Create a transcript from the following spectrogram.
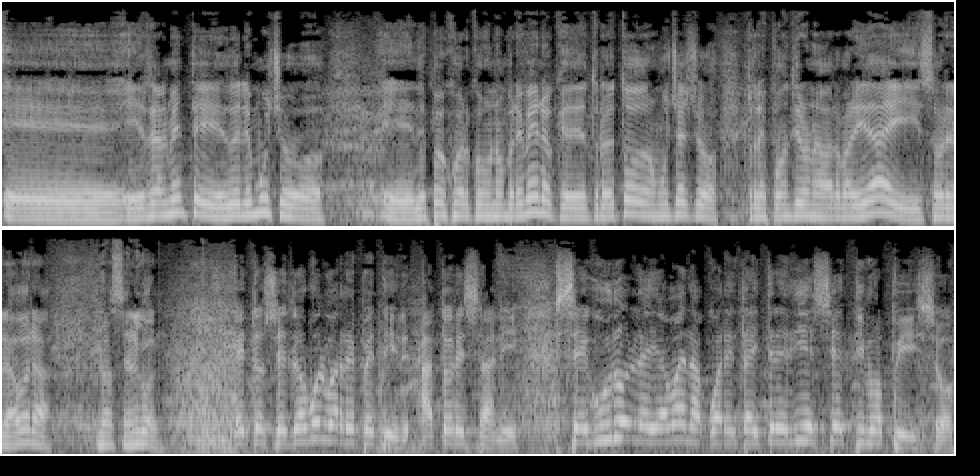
y realmente duele mucho después de jugar con un hombre menos que dentro de todo los muchachos respondieron una barbaridad y sobre la hora no hacen el gol. Entonces, lo vuelvo a repetir a Torresani. Seguro le Habana 43-10, séptimo piso.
